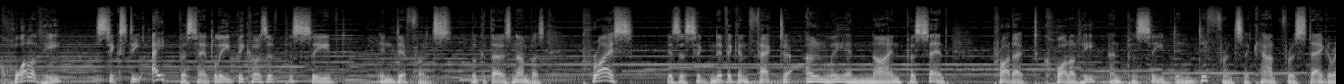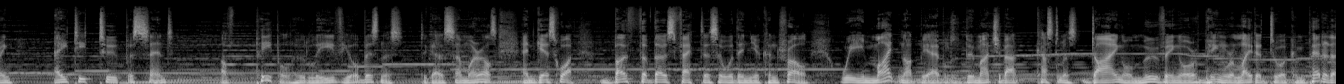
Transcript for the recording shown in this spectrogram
quality, 68% leave because of perceived indifference. Look at those numbers. Price is a significant factor only in 9%. Product quality and perceived indifference account for a staggering 82% of people who leave your business to go somewhere else. And guess what? Both of those factors are within your control. We might not be able to do much about customers dying or moving or being related to a competitor,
